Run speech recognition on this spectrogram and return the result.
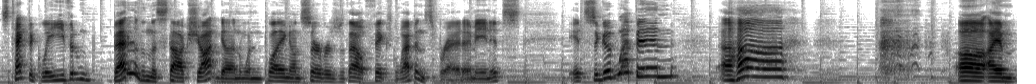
It's technically even better than the stock shotgun when playing on servers without fixed weapon spread. I mean, it's it's a good weapon. Aha. Uh-huh. oh, I am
